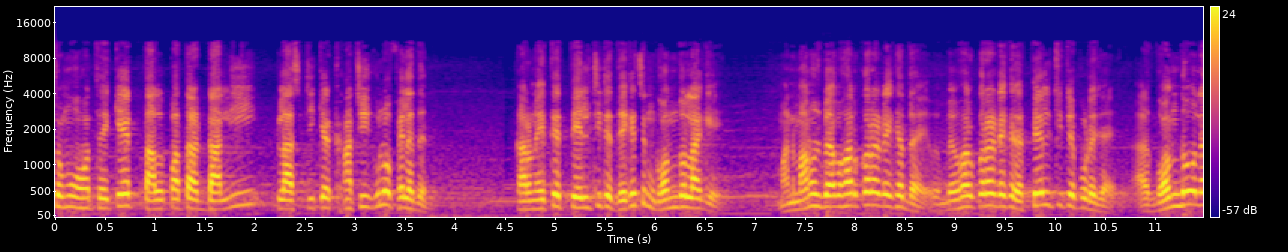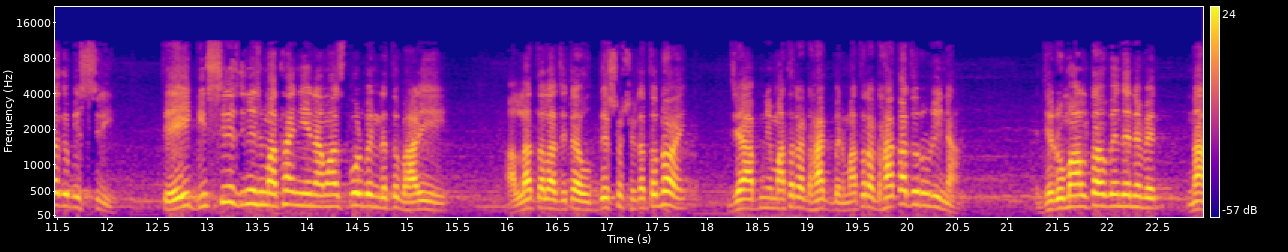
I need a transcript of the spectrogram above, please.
সমূহ থেকে তালপাতার ডালি, প্লাস্টিকের খাঁচিগুলো ফেলে দেন। কারণ এতে তেল চিটে, দেখেছেন গন্ধ লাগে। মানে মানুষ ব্যবহার করা রেখে দেয়, ব্যবহার করা রেখে দেয়, তেল চিটে পড়ে যায়। আর গন্ধও লাগে বিশ্রী। তো এই বিশ্রী জিনিস মাথায় নিয়ে নামাজ পড়বেন, এটা তো ভারী। আল্লাহ তালা যেটা উদ্দেশ্য সেটা তো নয় যে আপনি মাথাটা ঢাকবেন। মাথাটা ঢাকা জরুরি না। যে রুমালটাও বেঁধে নেবেন। না,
